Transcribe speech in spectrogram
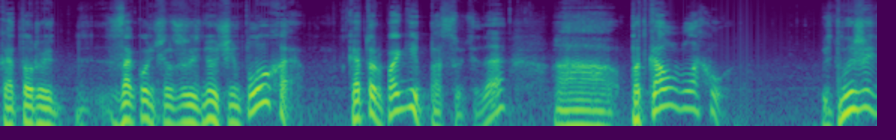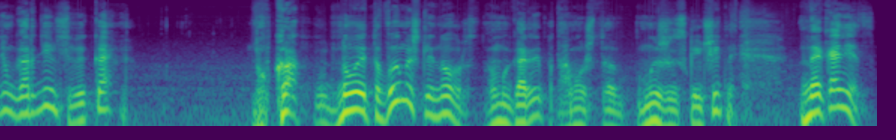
который закончил жизнь очень плохо, который погиб, по сути, да, а, подколол блоху. Ведь мы же этим гордимся веками. Ну как? Ну это вымышленный образ. Ну мы гордимся, потому что мы же исключительные. Наконец,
